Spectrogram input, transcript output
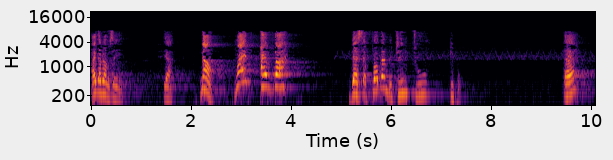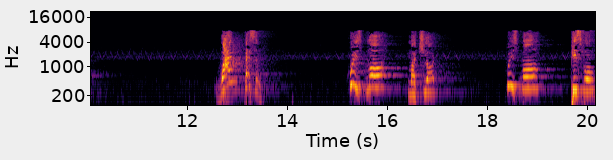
I get what I'm saying. Yeah. Now, whenever there's a problem between two people, Eh? One person who is more matured, who is more peaceful,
